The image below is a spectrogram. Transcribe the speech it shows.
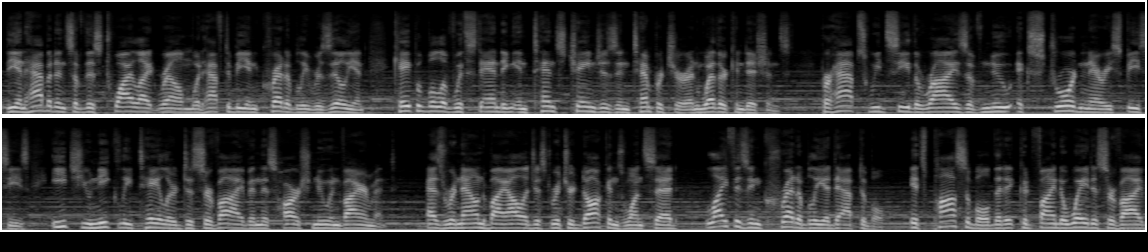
The inhabitants of this twilight realm would have to be incredibly resilient, capable of withstanding intense changes in temperature and weather conditions. Perhaps we'd see the rise of new extraordinary species, each uniquely tailored to survive in this harsh new environment. As renowned biologist Richard Dawkins once said, life is incredibly adaptable. It's possible that it could find a way to survive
